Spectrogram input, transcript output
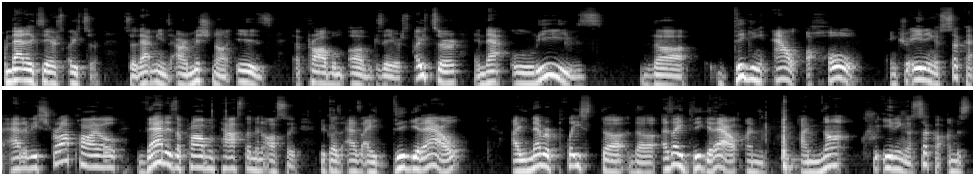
and that is gzeir's oitzer. So that means our Mishnah is a problem of gzeir's oitzer, and that leaves the digging out a hole and creating a sukkah out of a straw pile. That is a problem taslim and asoi because as I dig it out, I never place the the as I dig it out, I'm I'm not creating a sukkah. I'm just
